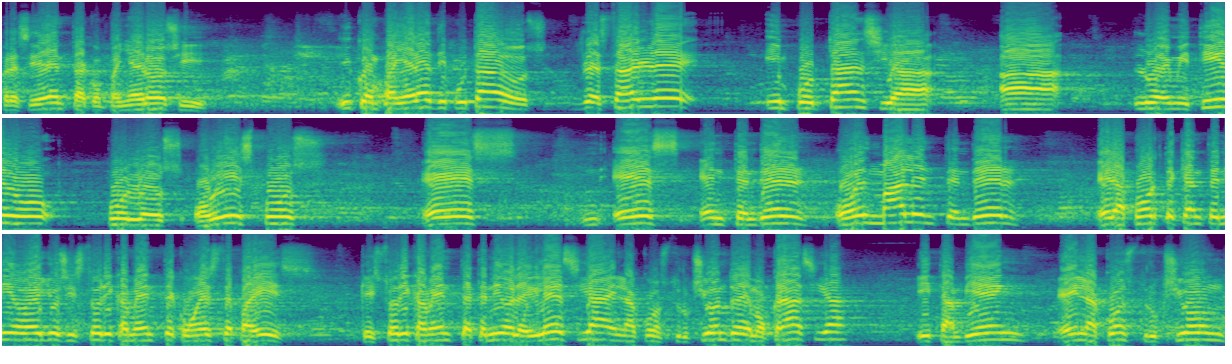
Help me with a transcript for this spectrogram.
Presidenta, compañeros y, y compañeras diputados, restarle importancia a lo emitido por los obispos es, es entender o es mal entender el aporte que han tenido ellos históricamente con este país, que históricamente ha tenido la Iglesia en la construcción de democracia y también en la construcción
